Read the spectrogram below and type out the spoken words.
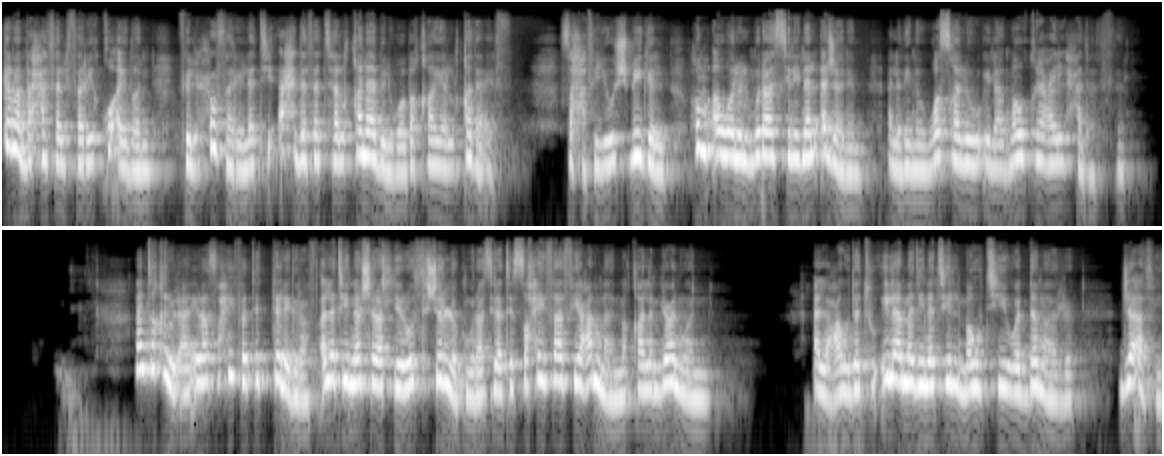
كما بحث الفريق أيضا في الحفر التي أحدثتها القنابل وبقايا القذائف. صحفيو شبيغل هم أول المراسلين الأجانب الذين وصلوا إلى موقع الحدث. ننتقل الآن إلى صحيفة التلغراف التي نشرت لروث شيرلوك مراسلة الصحيفة في عمان مقالا بعنوان العودة إلى مدينة الموت والدمار. جاء فيه.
